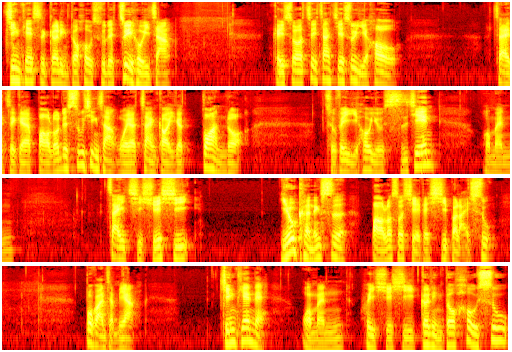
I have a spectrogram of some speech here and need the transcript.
今天是《哥林多后书》的最后一章。可以说，这章结束以后，在这个保罗的书信上，我要暂告一个段落。除非以后有时间，我们在一起学习，有可能是保罗所写的希伯来书。不管怎么样，今天呢，我们。会学习《格林多后书》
